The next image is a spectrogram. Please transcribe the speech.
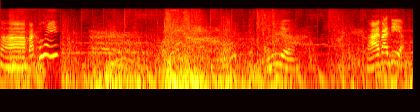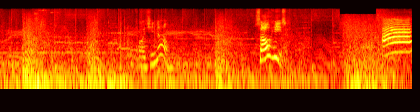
Ah, vai por aí. Olha. Vai, vadia. Pode não. Só o risco. Ah!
